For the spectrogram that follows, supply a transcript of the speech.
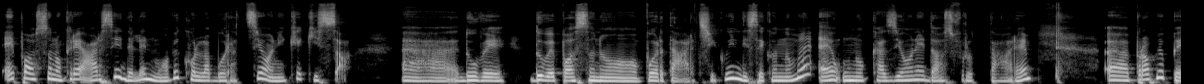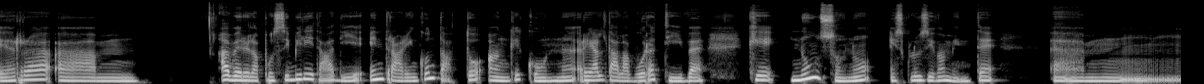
e possono crearsi delle nuove collaborazioni che chissà eh, dove, dove, possono portarci. Quindi secondo me è un'occasione da sfruttare eh, proprio per um, avere la possibilità di entrare in contatto anche con realtà lavorative che non sono esclusivamente um,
